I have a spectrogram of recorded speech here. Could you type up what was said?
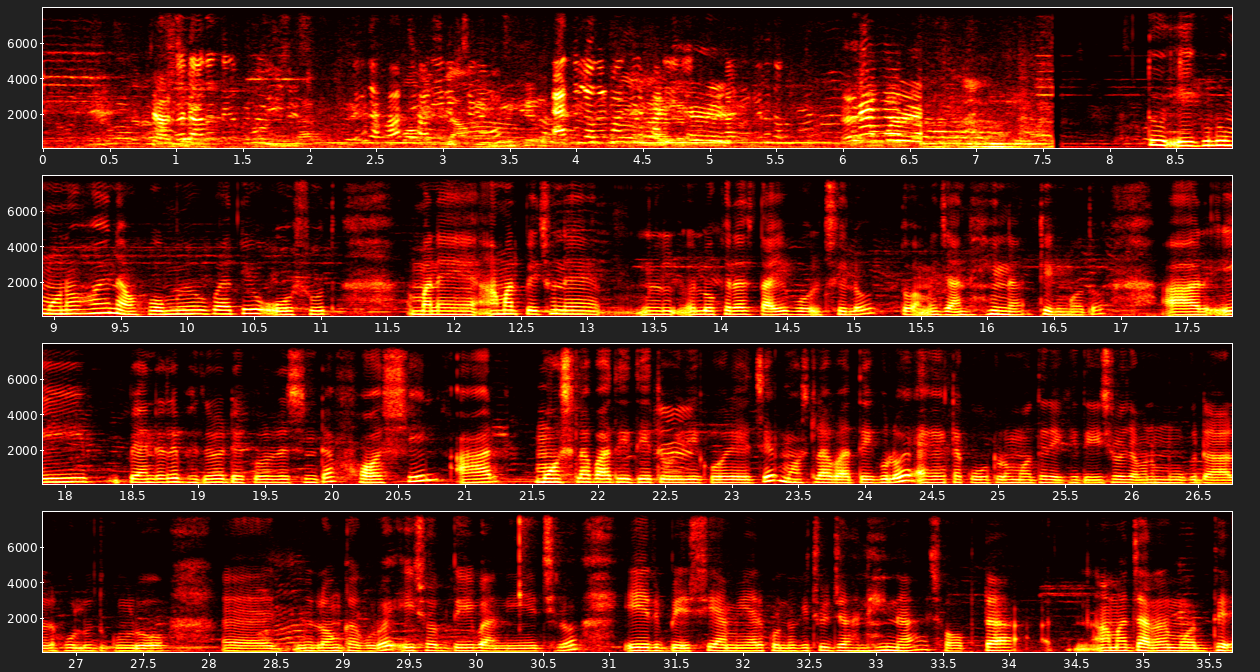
তো এগুলো মনে হয় না হোমিওপ্যাথি ওষুধ মানে আমার পেছনে লোকেরা তাই বলছিল, তো আমি জানি না ঠিক মতো। আর এই প্যান্ডেলের ভেতরে ডেকোরেশনটা ফসিল আর মশলাপাতি দিয়ে তৈরি করেছে। মশলাপাতিগুলো এক একটা কৌটোর মধ্যে রেখে দিয়েছিল যেমন মুগ ডাল হলুদ গুঁড়ো লঙ্কা গুঁড়ো এইসব দিয়ে বানিয়েছিল। এর বেশি আমি আর কোনো কিছু জানি না সবটা আমার জানার মধ্যে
